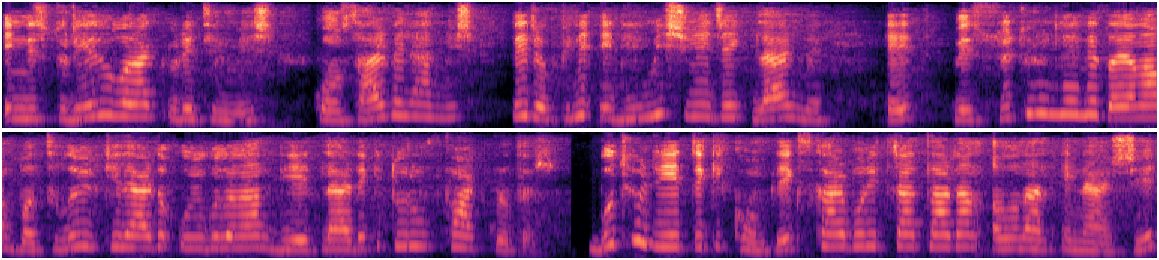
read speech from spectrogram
Endüstriyel olarak üretilmiş, konservelenmiş ve rafine edilmiş yiyeceklerle et ve süt ürünlerine dayanan batılı ülkelerde uygulanan diyetlerdeki durum farklıdır. Bu tür diyetteki kompleks karbonhidratlardan alınan enerji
